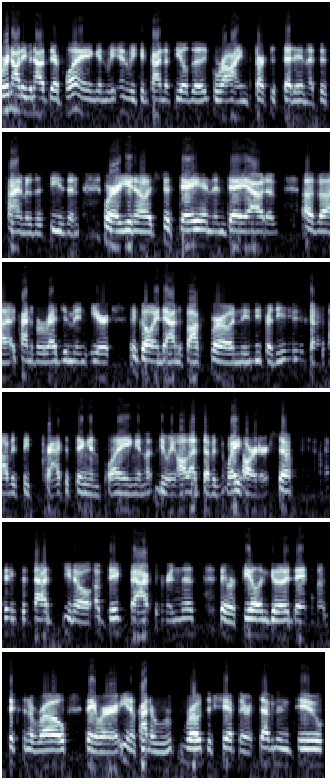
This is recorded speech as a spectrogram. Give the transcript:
we're not even out there playing, and we and we can kind of feel the grind start to set in at this time of the season, where you know it's just day in and day out of of uh, kind of a regimen here, going down to Foxborough, and the, for these guys, obviously practicing and playing and doing all that stuff is way harder. So. I think that that's you know a big factor in this. They were feeling good. They won six in a row. They were you know kind of wrote the ship. They were seven and two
